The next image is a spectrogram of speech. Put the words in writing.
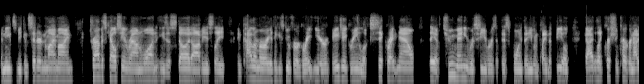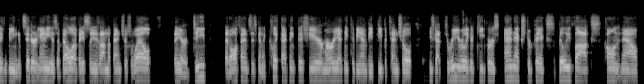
It needs to be considered in my mind. Travis Kelce in round one. He's a stud, obviously. And Kyler Murray, I think he's due for a great year. AJ Green looks sick right now. They have too many receivers at this point that even play the field. Guys like Christian Kirk are not even being considered. Andy Isabella basically is on the bench as well. They are deep. That offense is going to click, I think, this year. Murray, I think, could be MVP potential. He's got three really good keepers and extra picks. Billy Fox, calling it now,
